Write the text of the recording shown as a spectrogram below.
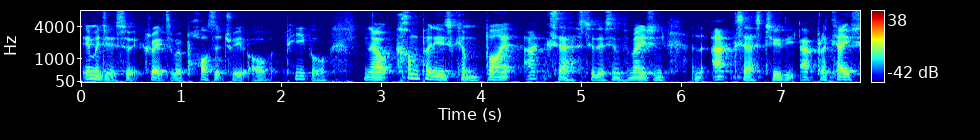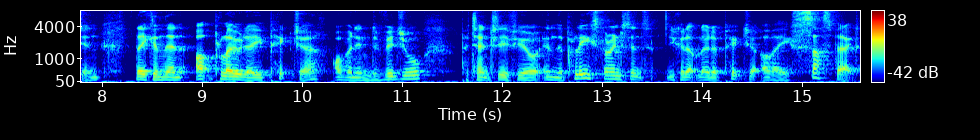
images. So it creates a repository of people. Now companies can buy access to this information and access to the application. They can then upload a picture of an individual. Potentially if you're in the police, for instance, you could upload a picture of a suspect,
